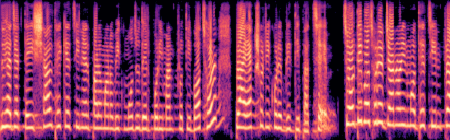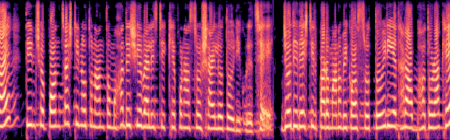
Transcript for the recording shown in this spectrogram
দুই হাজার তেইশ সাল থেকে চীনের পারমাণবিক মজুদের পরিমাণ প্রতি বছর প্রায় একশোটি করে বৃদ্ধি পাচ্ছে। চলতি বছরের জানুয়ারির মধ্যে চীন প্রায় তিনশো পঞ্চাশটি নতুন আন্তঃমহাদেশীয় ব্যালিস্টিক ক্ষেপণাস্ত্র সাইলো তৈরি করেছে। যদি দেশটির পারমাণবিক অস্ত্র তৈরি এ ধারা অব্যাহত রাখে,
